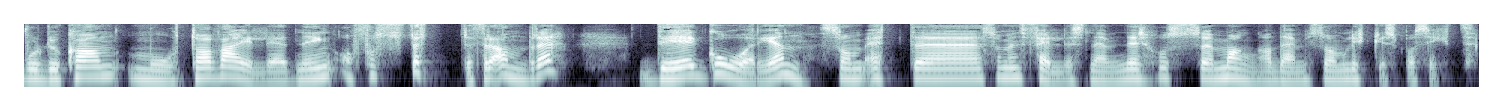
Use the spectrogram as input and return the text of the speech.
hvor du kan motta veiledning og få støtte fra andre, det går igjen som, et, eh, som en fellesnevner hos mange av dem som lykkes på sikt.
